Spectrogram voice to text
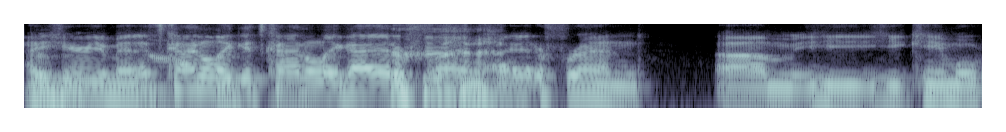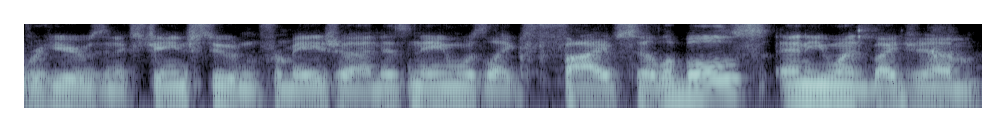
I hear you, man. It's kind of like it's kind of like I had a friend. I had a friend. Um, he he came over here. He was an exchange student from Asia, and his name was like five syllables, and he went by Jim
